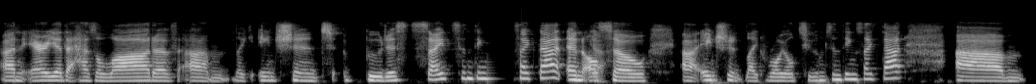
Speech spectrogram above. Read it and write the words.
an area that has a lot of um, like ancient Buddhist sites and things like that, and Yeah. also uh, ancient like royal tombs and things like that. Um,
